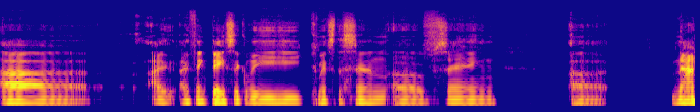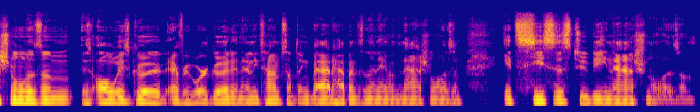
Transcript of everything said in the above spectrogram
Uh, I, I think basically he commits the sin of saying uh, nationalism is always good, everywhere good, and anytime something bad happens in the name of nationalism, it ceases to be nationalism.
